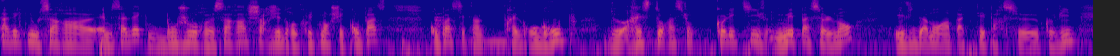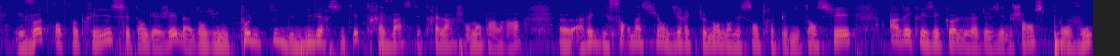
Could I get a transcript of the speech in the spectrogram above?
avec nous, Sarah euh, M. Sadek. Bonjour Sarah, chargée de recrutement chez Compass. Compass, c'est un très gros groupe de restauration collective, mais pas seulement évidemment impacté par ce Covid. Et votre entreprise s'est engagée ben, dans une politique de diversité très vaste et très large, on en parlera, euh, avec des formations directement dans les centres pénitentiaires, avec les écoles de la deuxième chance. Pour vous,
